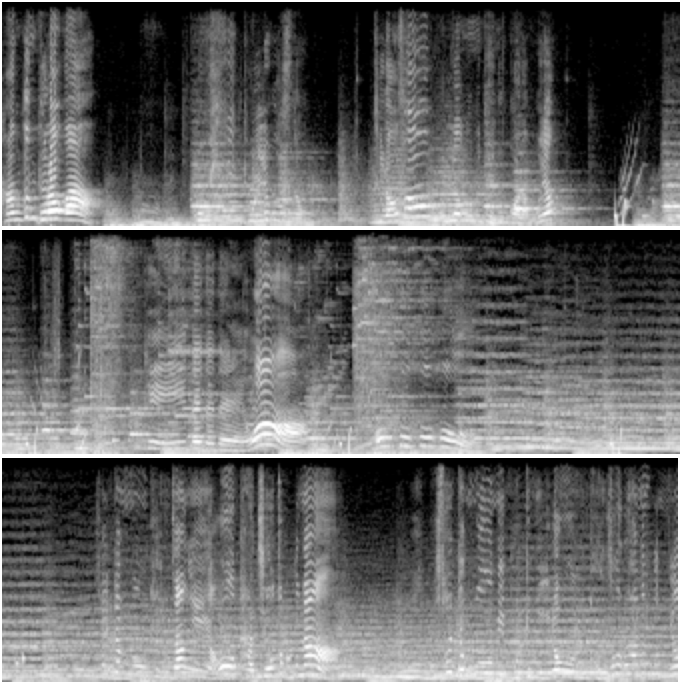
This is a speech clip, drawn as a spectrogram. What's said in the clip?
당근 들어가. 음, 공휙 돌리고 있어. 들어서 올려놓으면 되는 거라고요? 오케이. 네네네. 와! 어호호호 굉장히 어 다 지어졌구나. 어, 설득노음이 보통 이런 건설을 하는군요.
